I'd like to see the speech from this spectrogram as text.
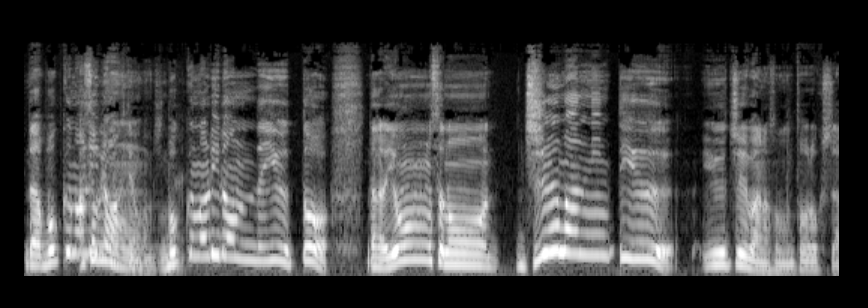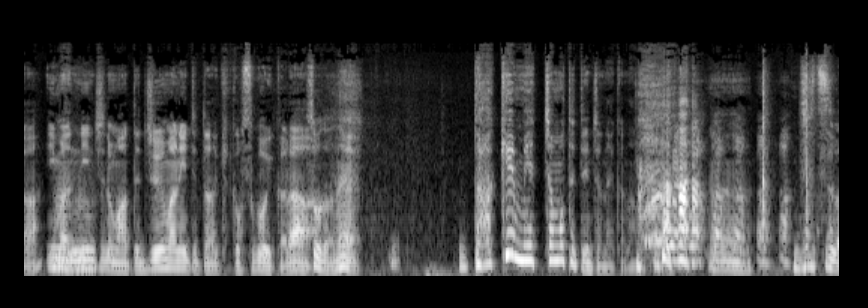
ら僕の理遊びまくってるのか論もしれない僕の理論で言うと、だから4、その、10万人っていう YouTuber のその登録者、今認知度もあって10万人って言ったら結構すごいから、そうだね。だけめっちゃモテてんじゃないかな。うん。実は。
